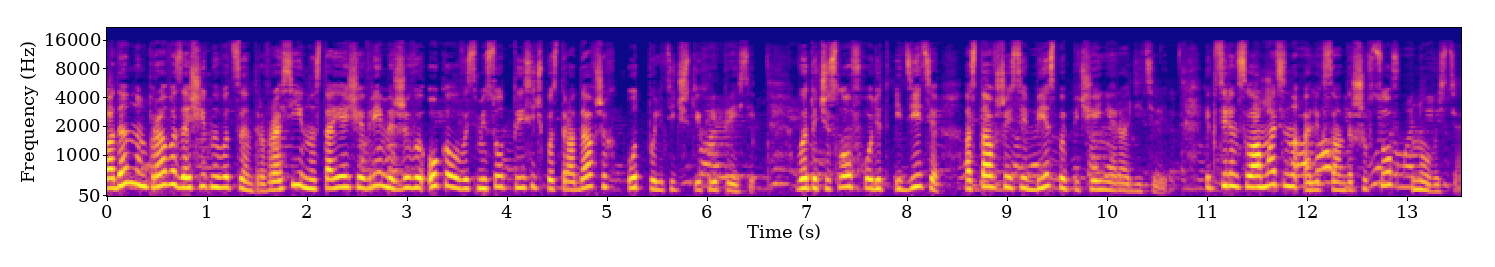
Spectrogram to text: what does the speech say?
По данным правозащитного центра, в России в настоящее время живы около 800 тысяч пострадавших от политических репрессий. В это число входят и дети, оставшиеся без попечения родителей. Екатерина Соломатина, Александр Шевцов. Новости.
